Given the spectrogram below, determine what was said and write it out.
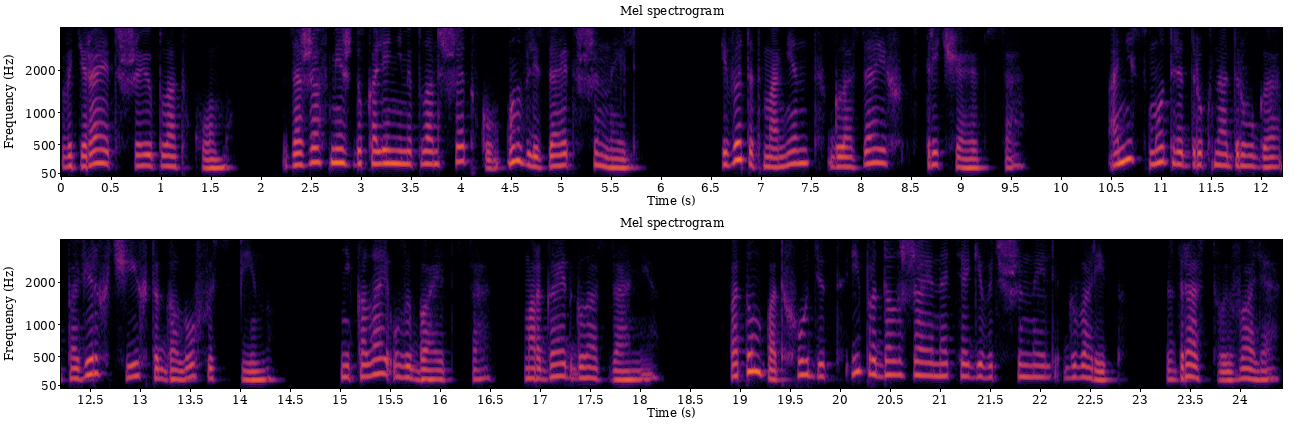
Вытирает шею платком. Зажав между коленями планшетку, он влезает в шинель. И в этот момент глаза их встречаются. Они смотрят друг на друга поверх чьих-то голов и спин. Николай улыбается, моргает глазами. Потом подходит и, продолжая натягивать шинель, говорит «Здравствуй, Валя».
